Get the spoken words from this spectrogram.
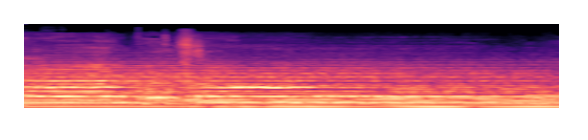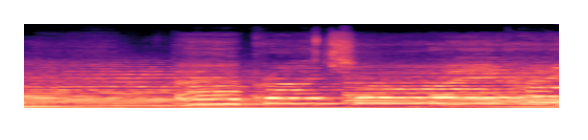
การประจญแต่โปรดช่วยให้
